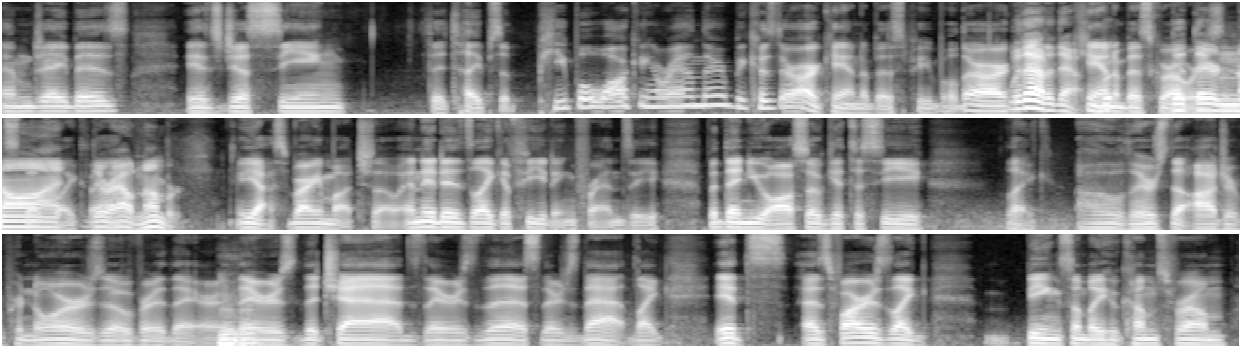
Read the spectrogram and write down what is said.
MJ Biz is just seeing the types of people walking around there because there are cannabis people. There are without a doubt. But- cannabis growers, but, they're not. Like they're outnumbered. Yes, very much so. And it is like a feeding frenzy. But then you also get to see like oh, there's the entrepreneurs over there. Mhm. There's the chads, there's this, there's that. Like it's as far as like being somebody who comes from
